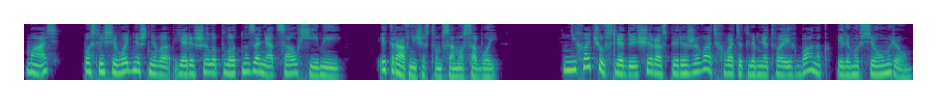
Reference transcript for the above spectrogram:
«Мась, После сегодняшнего я решила плотно заняться алхимией. И травничеством, само собой. Не хочу в следующий раз переживать, хватит ли мне твоих банок, или мы все умрем.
